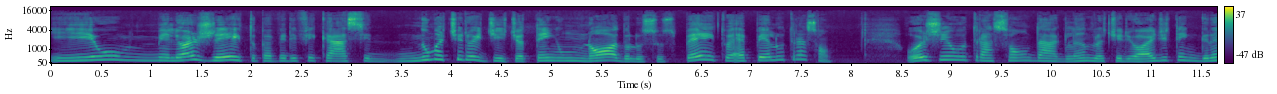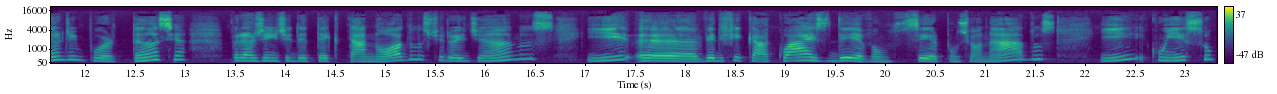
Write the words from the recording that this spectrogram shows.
E o melhor jeito para verificar se numa tiroidite eu tenho um nódulo suspeito é pelo ultrassom. Hoje, o ultrassom da glândula tireoide tem grande importância para a gente detectar nódulos tiroidianos e é, verificar quais devam ser puncionados e, com isso,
